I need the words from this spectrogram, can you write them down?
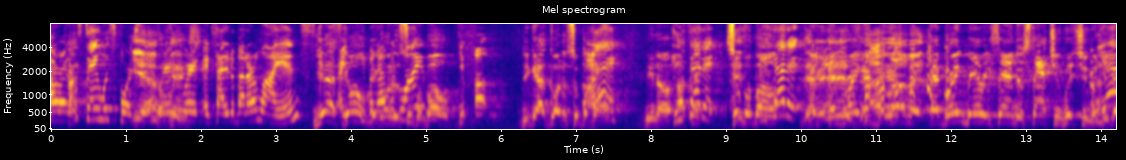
All right, I- we're staying with sports. Yeah. We're, okay. we're excited about our Lions. Yes, Are go. They're going to the Super Bowl. You, uh, You guys going to the Super Bowl? Hey. You know, He I said think it. Super He Bowl. said it. There it and is. bring, I love it. And bring Barry Sanders statue with you when you go,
